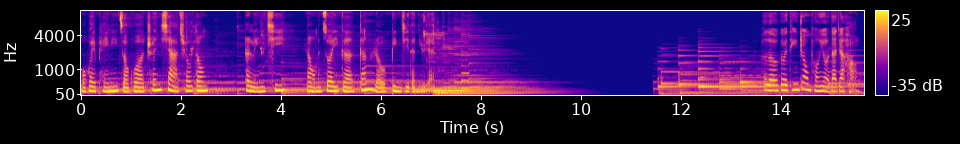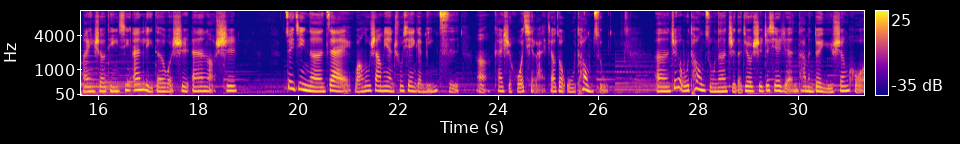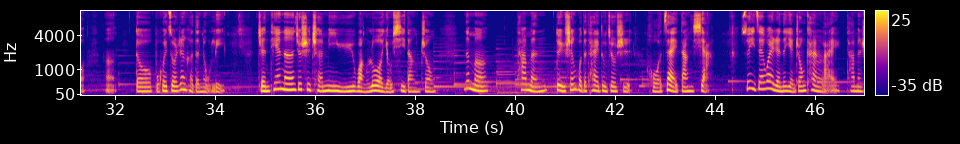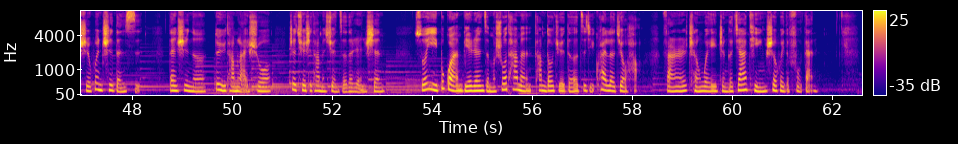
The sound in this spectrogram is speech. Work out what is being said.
我会陪你走过春夏秋冬。二零一七，让我们做一个刚柔并济的女人。Hello，各位听众朋友，大家好，欢迎收听《心安理得》，我是安安老师。最近呢，在网络上面出现一个名词，嗯，开始火起来，叫做“无痛族”。嗯，这个无痛族呢，指的就是这些人，他们对于生活，嗯，都不会做任何的努力，整天呢就是沉迷于网络游戏当中。那么，他们对于生活的态度就是活在当下，所以在外人的眼中看来，他们是混吃等死。但是呢，对于他们来说，这却是他们选择的人生。所以，不管别人怎么说他们，他们都觉得自己快乐就好，反而成为整个家庭、社会的负担。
